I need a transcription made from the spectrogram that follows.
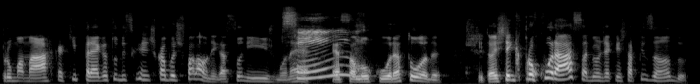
para uma marca que prega tudo isso que a gente acabou de falar, o negacionismo, né? Sim. Essa loucura toda. Então a gente tem que procurar saber onde é que a gente está pisando.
